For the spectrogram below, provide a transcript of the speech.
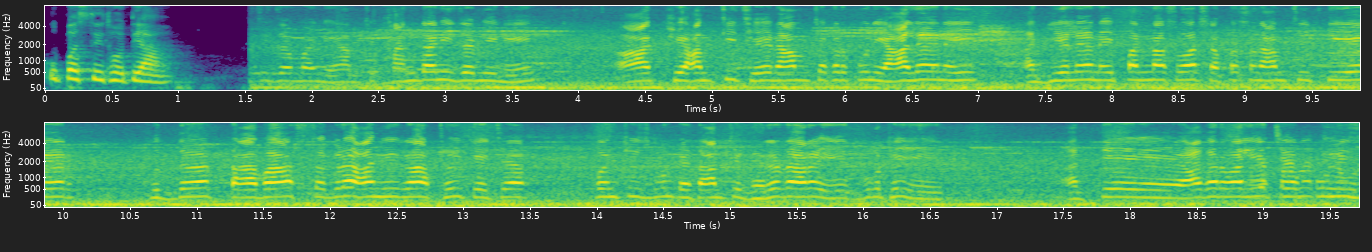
उपस्थित होत्या. आमची जमीन आहे आमची खानदानी जमीन आहे. आजची आमचीच आहे आमच्याकडे कुणी आलं नाही आणि गेलं नाही पन्नास वर्षापासून आमची पेर खुद्द ताबा सगळं आम्ही राहतोय त्याच्यात पंचवीस गुंठ्यात आमचे घरदार आहेत गोठे आहेत आणि ते अगरवाल येतो पोलीस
